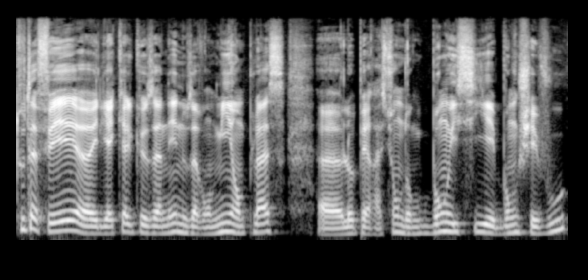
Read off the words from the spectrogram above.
Tout à fait. Euh, il y a quelques années, nous avons mis en place euh, l'opération donc Bon ici et Bon chez vous,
